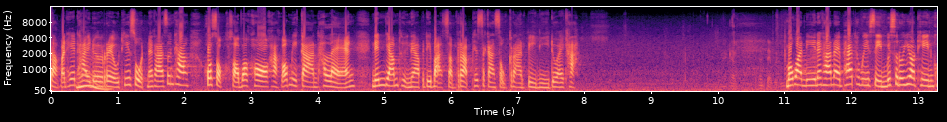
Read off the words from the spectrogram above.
จากประเทศไทยอืมโดยเร็วที่สุดนะคะ ซึ่งทางโฆษกสบคค่ะ ก็มีการแถลง เน้นย้ำถึงแนวปฏิบัติสำหรับเทศกาลสงกรานต์ปีนี้ด้วยค่ะ เมื่อวานนี้นะคะนายแพทย์ทวีสินวิษณุโยธินโฆ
